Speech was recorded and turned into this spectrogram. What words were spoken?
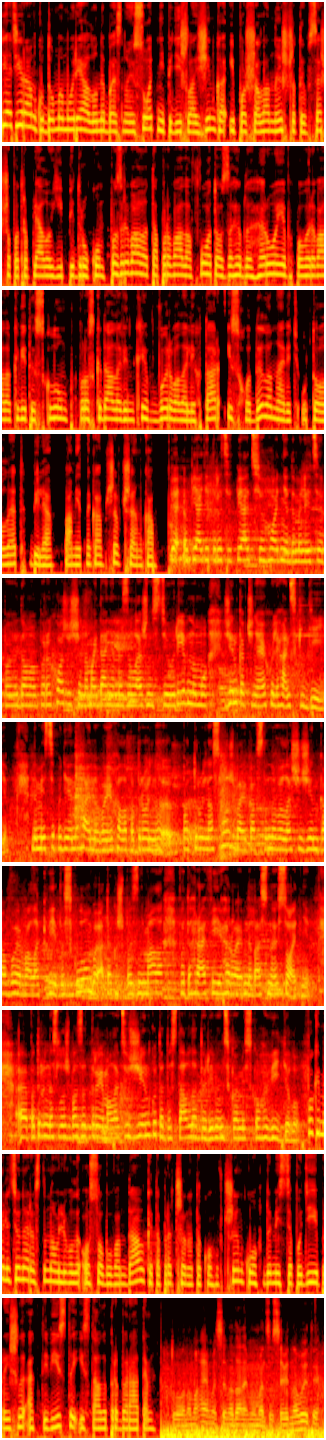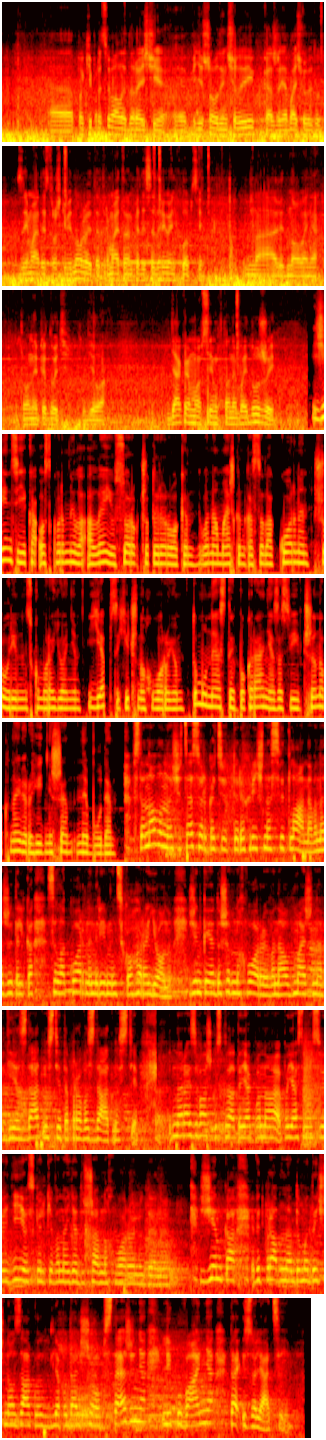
П'ятій ранку до меморіалу Небесної Сотні підійшла жінка і почала нищити все, що потрапляло їй під руку. Позривала та порвала фото загиблих героїв, повиривала квіти з клумб, розкидала вінки, вирвала ліхтар і сходила навіть у туалет біля пам'ятника Шевченка. О 5.35 сьогодні до міліції повідомив перехожий, що на Майдані Незалежності у Рівному жінка вчиняє хуліганські дії. На місце події негайно виїхала патрульна, патрульна служба, яка встановила, що жінка вирвала квіти з клумби, а також познімала фотографії героїв Небесної Сотні. Е, Патрульна служба затримала цю жінку та доставила до Рівненського міського відділу. Поки міліціонери встановлювали особу вандалки та причини такого вчинку, до місця події прийшли активісти і стали прибирати. то намагаємося на даний момент це все відновити. Е, Поки працювали, до речі, е, підійшов один чоловік, каже, я бачу, ви тут займаєтесь трошки відновлюєте, тримайте вам 50 гривень, хлопці, на відновлення. То вони підуть в діло. Дякуємо всім, хто не байдужий. Жінці, яка осквернила алею 44 роки. Вона мешканка села Корнен, що у Рівненському районі, є психічно хворою. Тому нести покарання за свій вчинок найвірогідніше не буде. Встановлено, що це 44-річна Світлана. Вона жителька села Корнен Рівненського району. Жінка є душевно хворою, вона обмежена в дієздатності та правоздатності. Наразі важко сказати, як вона пояснила свої дії, оскільки вона є душевно хворою людиною. Жінка відправлена до медичного закладу для подальшого обстеження, лікування та ізоляції.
